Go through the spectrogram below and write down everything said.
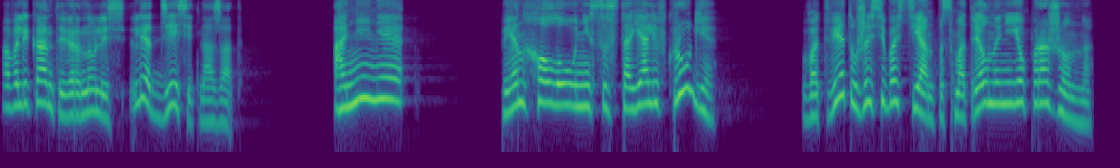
а в Аликанте вернулись лет десять назад. Они не... Пенхоллоу не состояли в круге?» В ответ уже Себастьян посмотрел на нее пораженно.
